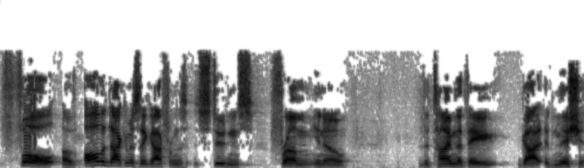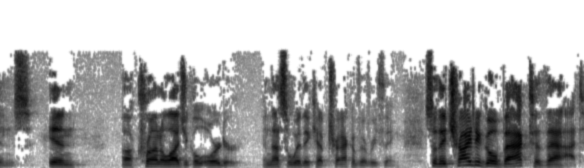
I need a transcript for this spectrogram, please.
full of all the documents they got from the students from, you know, the time that they got admissions in uh, chronological order. And that's the way they kept track of everything. So they tried to go back to that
